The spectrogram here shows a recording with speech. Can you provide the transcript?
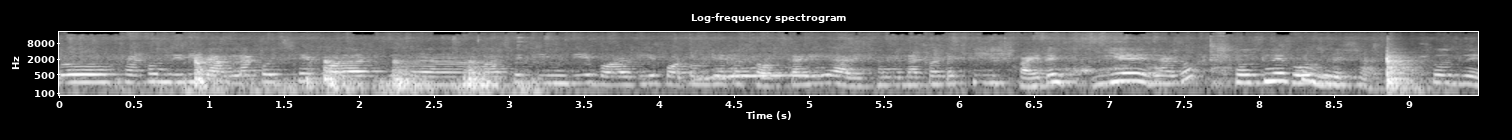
তো এখন দিদি রান্না করছে বড়া মাছের ডিম দিয়ে বড়া দিয়ে পটল দিয়ে একটা তরকারি আর এখানে দেখো একটা কি ফ্রাইডে ইয়ে দেখো সজনে সজনে শাক। সজনে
